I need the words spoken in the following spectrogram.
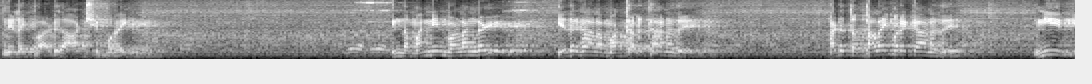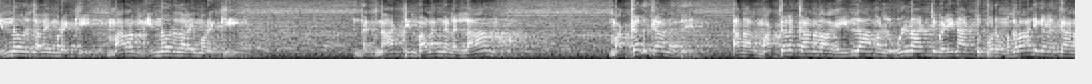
நிலைப்பாடு ஆட்சி முறை. இந்த மண்ணின் வளங்கள் எதிர்கால மக்களுக்கானது. அடுத்த தலைமுறைக்கானது. நீர் இன்னொரு தலைமுறைக்கு மரம் இன்னொரு தலைமுறைக்கு. இந்த நாட்டின் வளங்கள் எல்லாம் மக்களுக்கானது. ஆனால் மக்களுக்கானதாக இல்லாமல் உள்நாட்டு வெளிநாட்டு பெரும் முதலாளிகளுக்கான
